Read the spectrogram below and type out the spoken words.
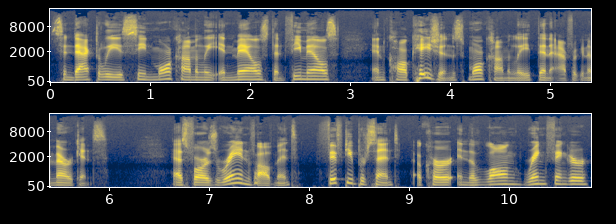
syndactyly is seen more commonly in males than females, and Caucasians more commonly than African Americans. As far as ray involvement, 50% occur in the long ring finger,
